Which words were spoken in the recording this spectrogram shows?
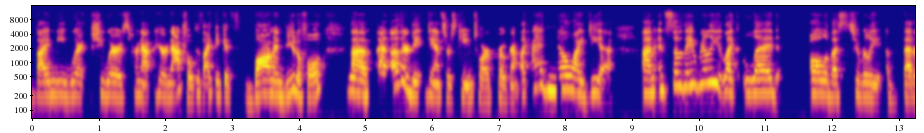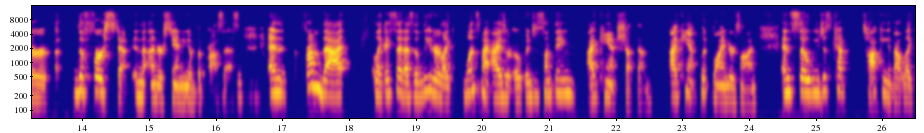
by me where she wears her nat- hair natural because i think it's bomb and beautiful. Yeah. um, that other da- dancers came to our program. Like i had no idea. Um, and so they really like led all of us to really a better the first step in the understanding of the process. Mm-hmm. and from that like I said, as a leader, like once my eyes are open to something, I can't shut them. I can't put blinders on. And so we just kept talking about like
